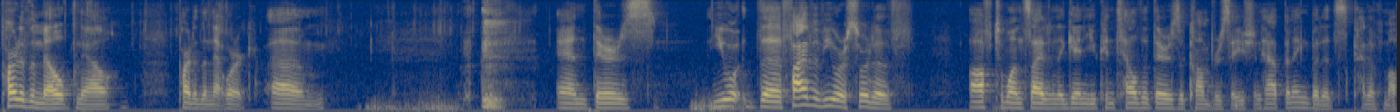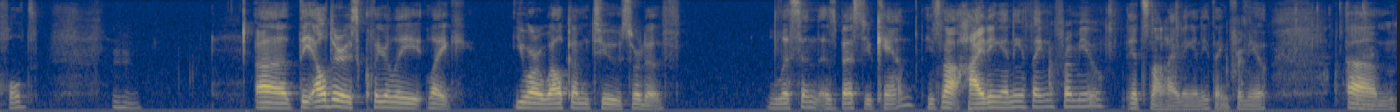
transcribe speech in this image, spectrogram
part of the meld now part of the network um and there's you the five of you are sort of off to one side and again you can tell that there's a conversation happening but it's kind of muffled. Uh the elder is clearly like you are welcome to sort of listen as best you can. He's not hiding anything from you. It's not hiding anything from you. Um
